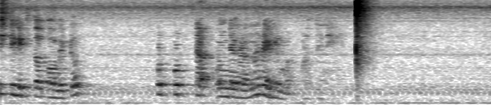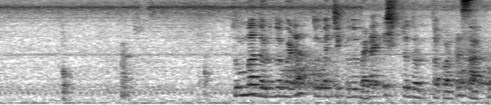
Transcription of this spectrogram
ಇಷ್ಟು ಹಿಟ್ಟು ತಗೊಂಡ್ಬಿಟ್ಟು ಪುಟ್ಟ ಪುಟ್ಟ ಉಂಡೆಗಳನ್ನು ರೆಡಿ ಮಾಡ್ಕೊಳ್ತೀನಿ ತುಂಬಾ ದೊಡ್ಡದು ಬೇಡ, ತುಂಬಾ ಚಿಕ್ಕದು ಬೇಡ, ಇಷ್ಟು ದೊಡ್ಡ ತಗೊಂಡ್ರೆ ಸಾಕು.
